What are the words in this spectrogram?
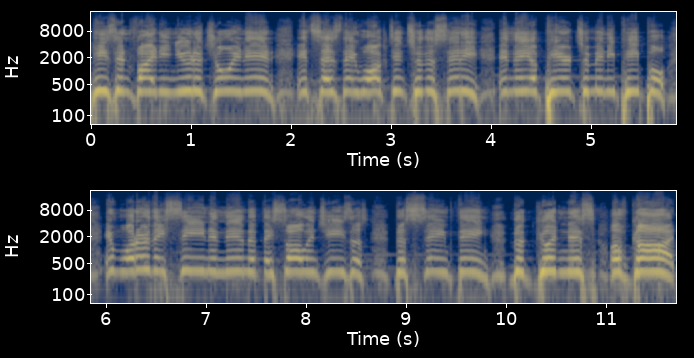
He's inviting you to join in. It says they walked into the city and they appeared to many people. And what are they seeing in them that they saw in Jesus? The same thing the goodness of God.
